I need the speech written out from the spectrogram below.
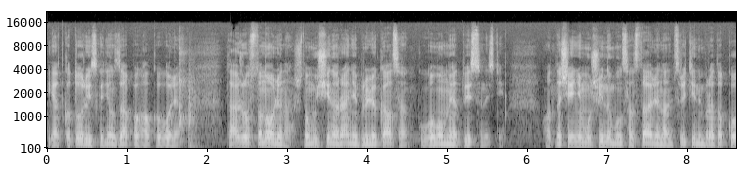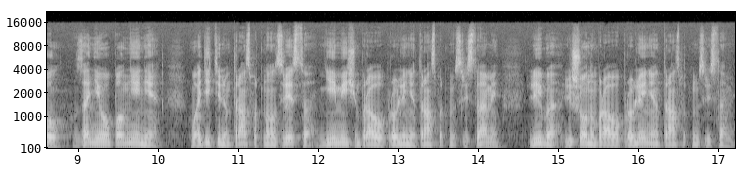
и от которого исходил запах алкоголя. Также установлено, что мужчина ранее привлекался к уголовной ответственности. В отношении мужчины был составлен административный протокол за невыполнение водителем транспортного средства, не имеющим права управления транспортными средствами, либо лишенным права управления транспортными средствами.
